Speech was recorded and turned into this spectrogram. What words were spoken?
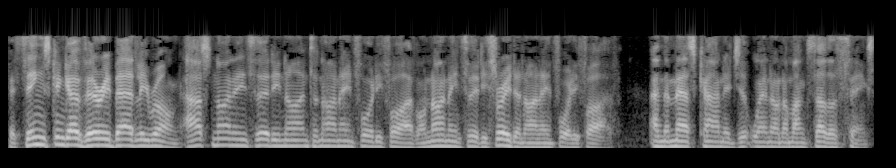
But things can go very badly wrong. Ask 1939 to 1945 or 1933 to 1945 and the mass carnage that went on amongst other things.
